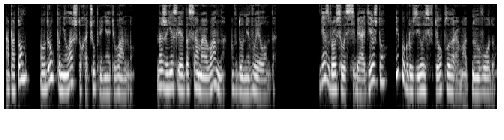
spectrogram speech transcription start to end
а потом вдруг поняла, что хочу принять ванну, даже если это самая ванна в доме Вейланда. Я сбросила с себя одежду и погрузилась в теплую ароматную воду.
